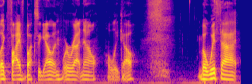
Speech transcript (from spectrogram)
like 5 bucks a gallon where we're at now. Holy cow. But with that,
